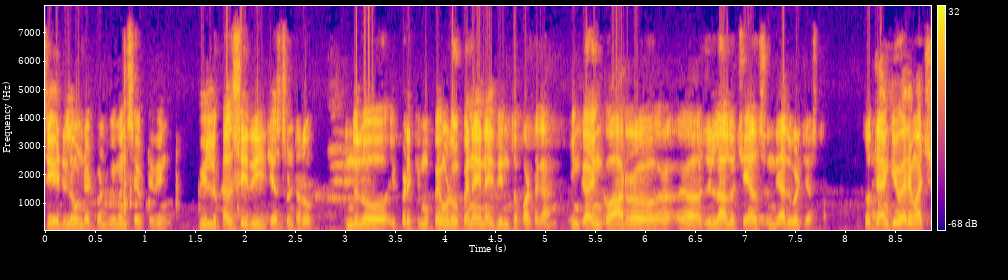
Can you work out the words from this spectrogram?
సిఐడిలో ఉండేటువంటి విమెన్ సేఫ్టీ వింగ్ వీళ్ళు కలిసి ఇది చేస్తుంటారు. ఇందులో ఇప్పటికి ముప్పై మూడు ఓపెన్ అయినాయి దీంతో పాటుగా. ఇంకా ఇంకో ఆరు జిల్లాలో జిల్లాల్లో చేయాల్సి ఉంది అది కూడా చేస్తాం. So thank you very much.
